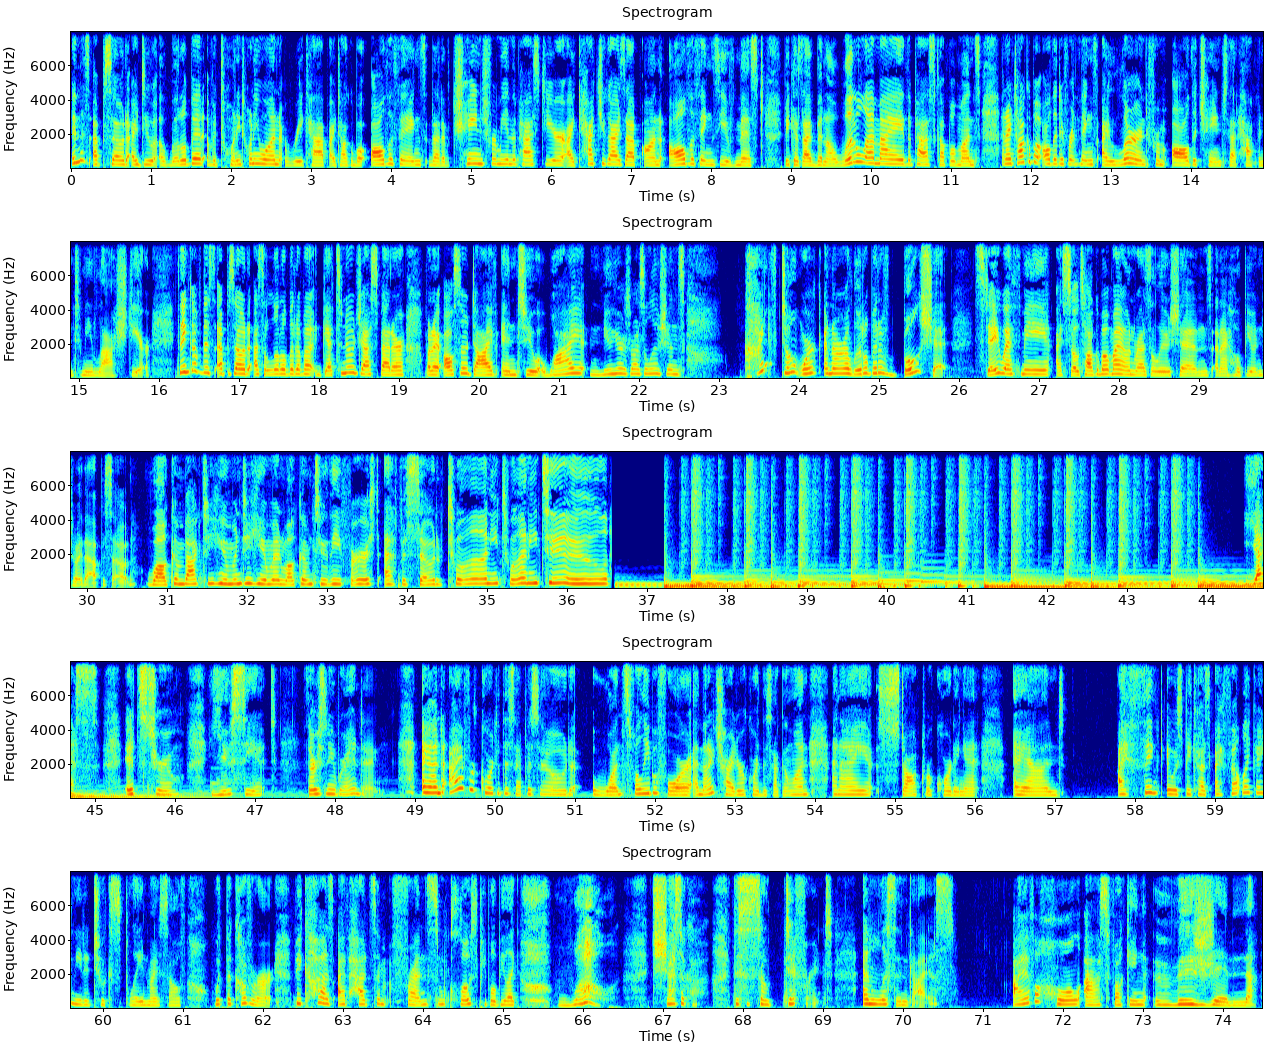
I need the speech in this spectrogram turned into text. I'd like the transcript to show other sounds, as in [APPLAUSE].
In this episode, I do a little bit of a 2021 recap. I talk about all the things that have changed for me in the past year. I catch you guys up on all the things you've missed because I've been a little MIA the past couple months, and I talk about all the different things I learned from all the change that happened to me last year. Think of this episode as a little bit of a get to know Jess better, but I also dive into why New Year's resolutions kind of don't work and are a little bit of bullshit. Stay with me. I still talk about my own resolutions, and I hope you enjoy the episode. Welcome back to Human to Human. Welcome to the first episode of 2022. Yes, it's true. You see it. There's new branding. And I've recorded this episode once fully before, and then I tried to record the second one, and I stopped recording it. And I think it was because I felt like I needed to explain myself with the cover art because I've had some friends, some close people be like, Whoa, Jessica, this is so different. And listen, guys, I have a whole ass fucking vision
